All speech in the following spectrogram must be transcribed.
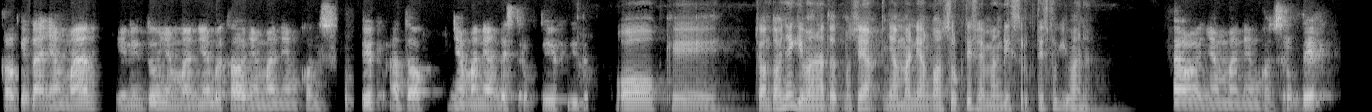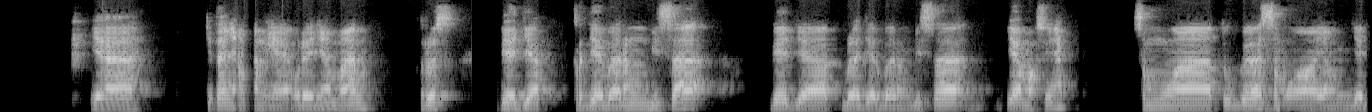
kalau kita nyaman, ini tuh nyamannya bakal nyaman yang konstruktif atau nyaman yang destruktif gitu. Oke. Contohnya gimana tuh? Maksudnya nyaman yang konstruktif emang destruktif tuh gimana? Kalau nyaman yang konstruktif, ya kita nyaman ya, udah nyaman, terus diajak kerja bareng bisa, diajak belajar bareng bisa, ya maksudnya semua tugas, semua yang menjadi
